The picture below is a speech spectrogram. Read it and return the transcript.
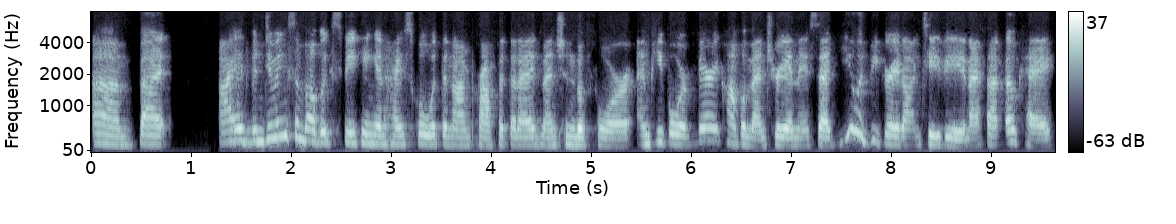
Um, but I had been doing some public speaking in high school with the nonprofit that I had mentioned before, and people were very complimentary and they said, You would be great on TV. And I thought, okay.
